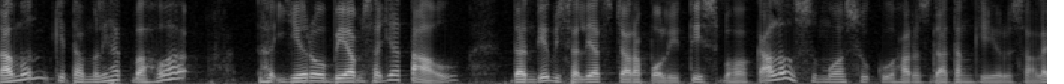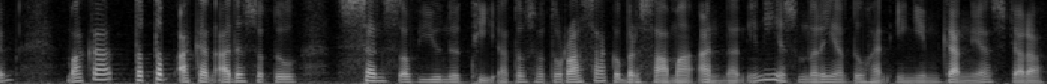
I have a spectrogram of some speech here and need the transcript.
Namun kita melihat bahwa Yerobeam saja tahu dan dia bisa lihat secara politis bahwa kalau semua suku harus datang ke Yerusalem, maka tetap akan ada suatu sense of unity atau suatu rasa kebersamaan dan ini yang sebenarnya yang Tuhan inginkan ya secara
